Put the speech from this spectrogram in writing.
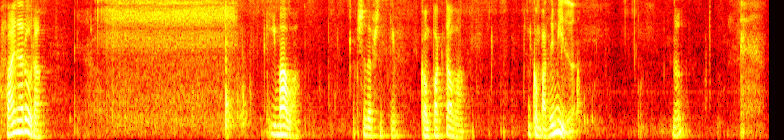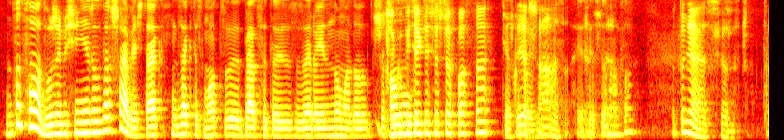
Fajna rura. I mała. Przede wszystkim. Kompaktowa. I kompatybilna. No. No to co, dłużej by się nie rozwarszawiać, tak? Zakres mocy pracy to jest 0,1 do 3 Czy kupicie gdzieś jeszcze w Polsce? Ciężko Jest powiedzieć. szansa. Jest jeszcze szansa? No to nie jest świeży sprzęt. To,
